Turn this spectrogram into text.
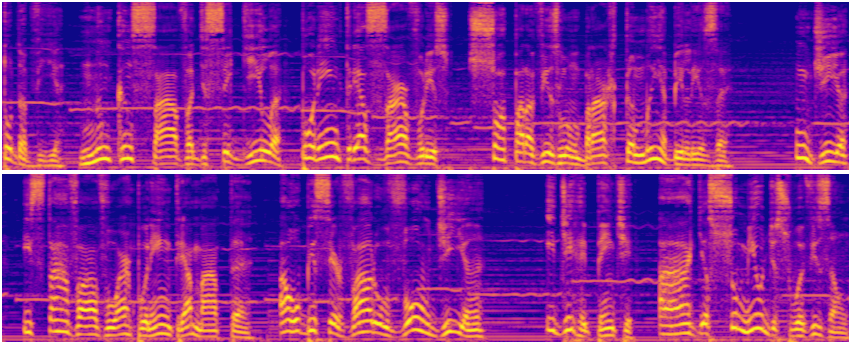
Todavia, não cansava de segui-la por entre as árvores só para vislumbrar tamanha beleza. Um dia estava a voar por entre a mata, a observar o voo de Ian, e de repente a águia sumiu de sua visão.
